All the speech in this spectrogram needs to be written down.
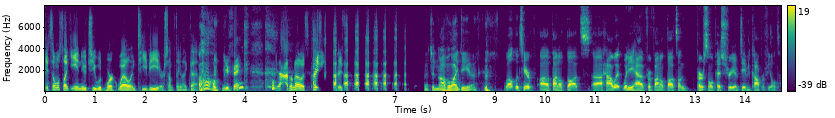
It's almost like Iannucci would work well in TV or something like that. Oh, you think? yeah, I don't know. It's crazy. crazy. Such a novel idea. well, let's hear uh, final thoughts. Uh, Howat, what do you have for final thoughts on personal history of David Copperfield?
